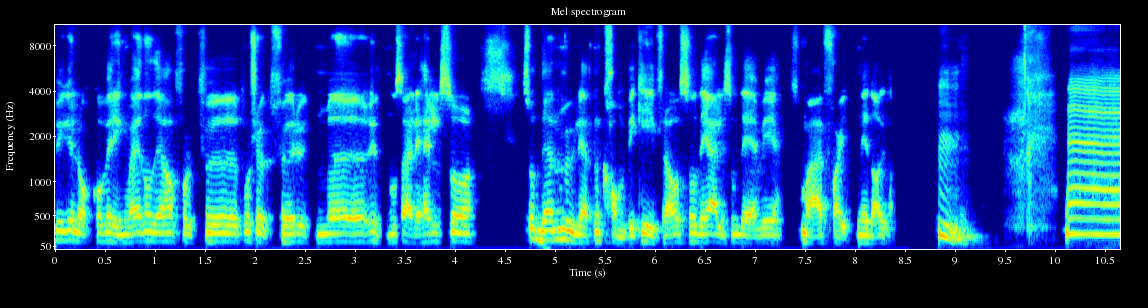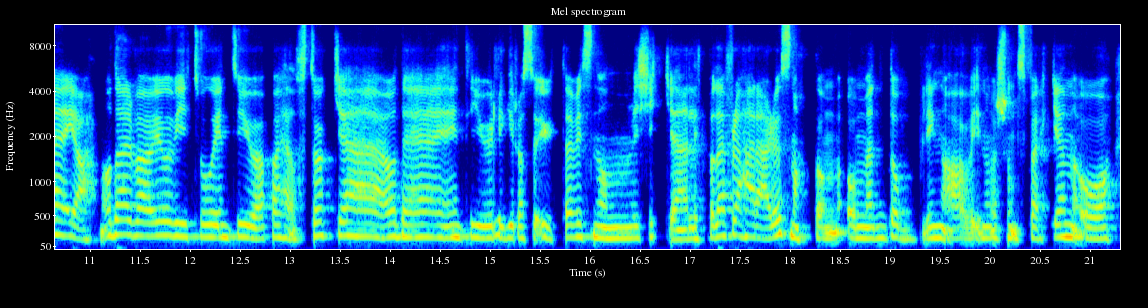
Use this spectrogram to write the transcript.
bygge lokk over ringveien, og det har folk forsøkt før uten, uten noe særlig hell. Så, så, den muligheten kan vi ikke gi fra oss, og det er liksom det vi, som er fighten i dag. Da. Mm. Eh, ja, og der var jo vi to intervjua på Healthtalk, eh, og det intervjuet ligger også ute hvis noen vil kikke litt på det. For her er det jo snakk om, om en dobling av innovasjonsparken og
